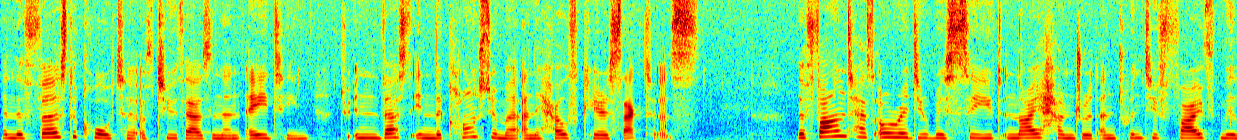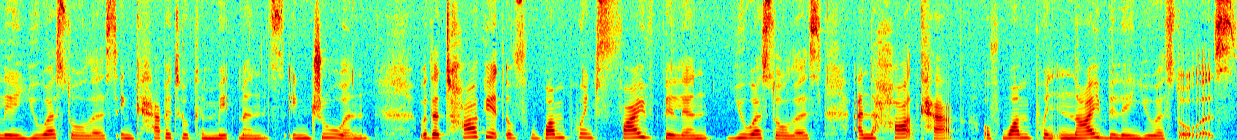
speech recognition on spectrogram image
in the first quarter of 2018 to invest in the consumer and healthcare sectors. The fund has already received 925 million US dollars in capital commitments in June, with a target of 1.5 billion US dollars and a hard cap of 1.9 billion US dollars.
